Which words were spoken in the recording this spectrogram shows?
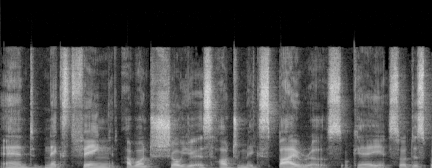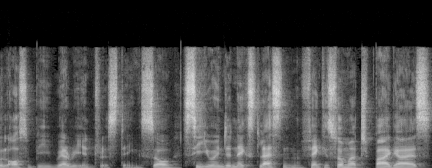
And next thing I want to show you is how to make spirals, okay? So this will also be very interesting. So see you in the next lesson. Thank you so much. Bye guys.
